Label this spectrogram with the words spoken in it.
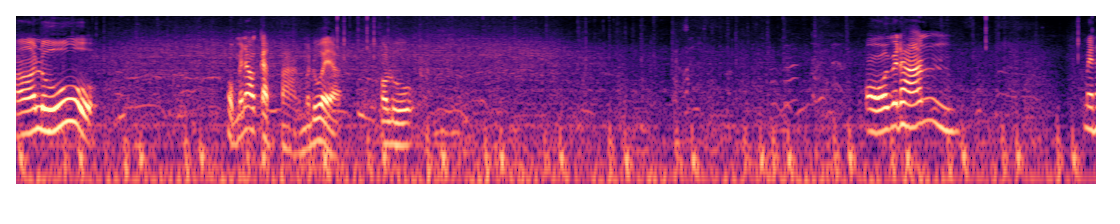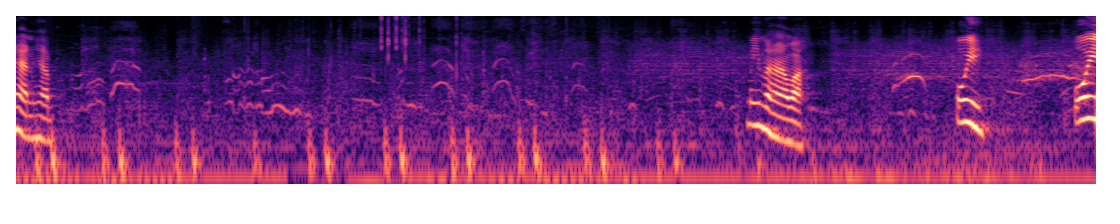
อ๋อรู้ ผมไม่ได้เอากัดปากมาด้วยอะเขารู้โอ้ยไม่ทัน ไม่ทันครับไม่มาว่ะ อุ้ย อุ้ย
